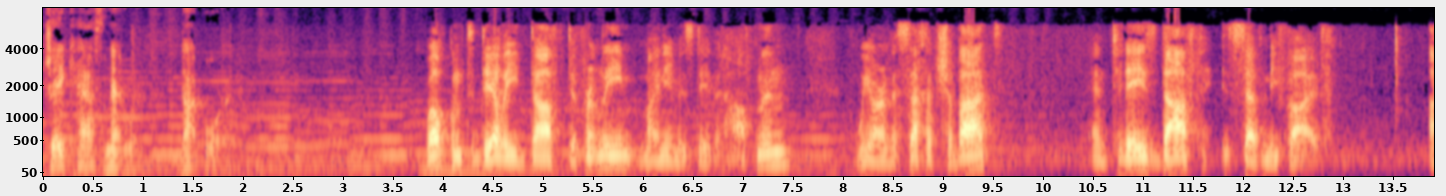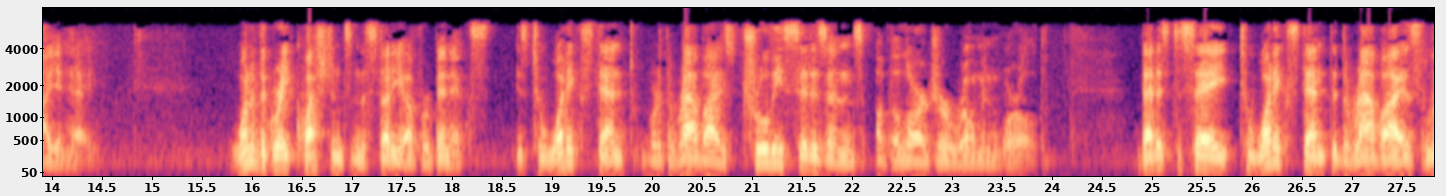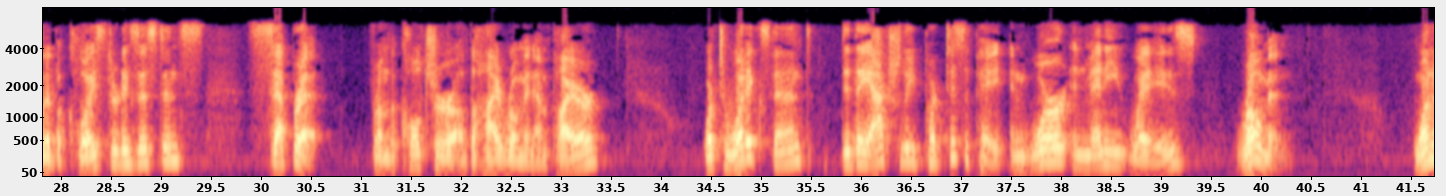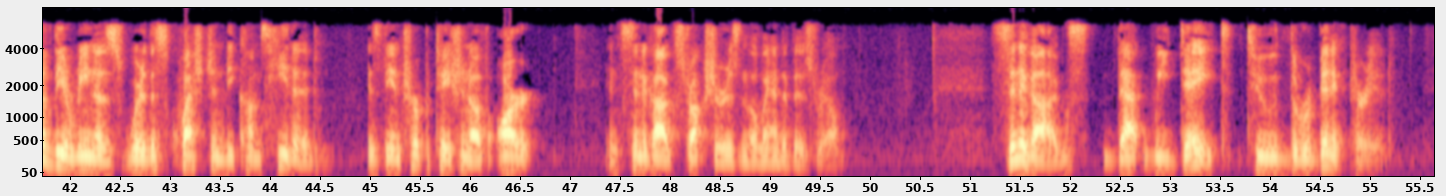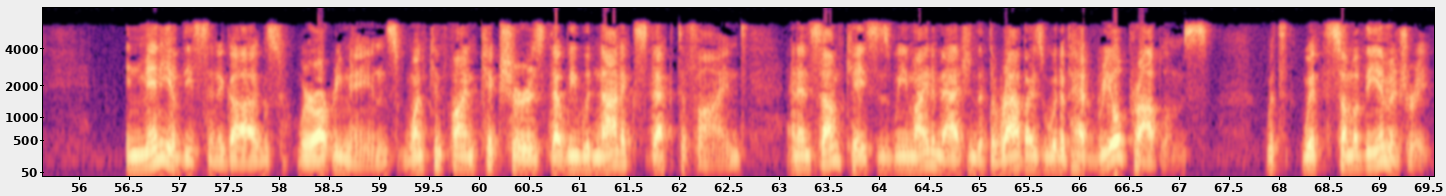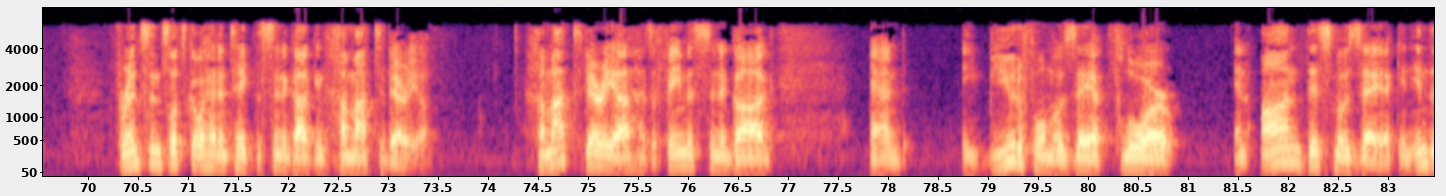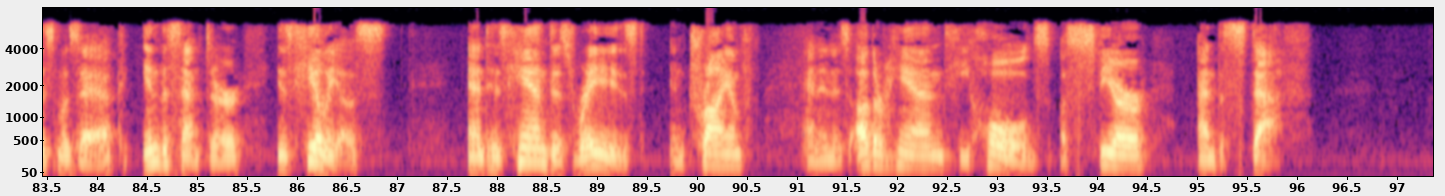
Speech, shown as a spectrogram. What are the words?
jcastnetwork.org. Welcome to Daily Daf Differently. My name is David Hoffman. We are in Masechet Shabbat, and today's daf is 75. Ayin Hey. One of the great questions in the study of rabbinics is to what extent were the rabbis truly citizens of the larger Roman world? That is to say, to what extent did the rabbis live a cloistered existence, separate from the culture of the high Roman Empire? Or to what extent did they actually participate and were in many ways Roman? One of the arenas where this question becomes heated is the interpretation of art in synagogue structures in the land of Israel. Synagogues that we date to the rabbinic period. In many of these synagogues where art remains, one can find pictures that we would not expect to find, and in some cases we might imagine that the rabbis would have had real problems with, with some of the imagery. For instance, let's go ahead and take the synagogue in Hamat Tveria. Hamat Tveria has a famous synagogue and a beautiful mosaic floor. And on this mosaic, and in this mosaic, in the center, is Helios. And his hand is raised in triumph, and in his other hand, he holds a sphere and a staff.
